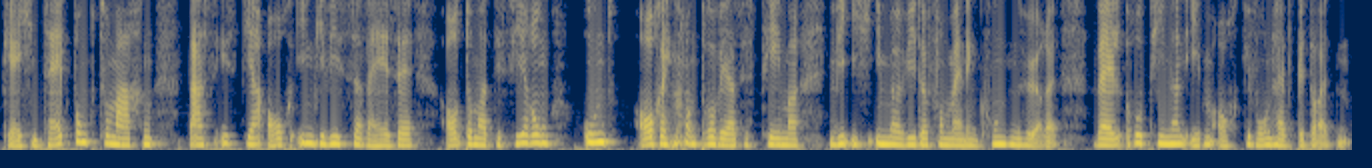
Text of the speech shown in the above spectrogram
gleichen Zeitpunkt zu machen, das ist ja auch in gewisser Weise Automatisierung und auch ein kontroverses Thema, wie ich immer wieder von meinen Kunden höre, weil Routinen eben auch Gewohnheit bedeuten.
